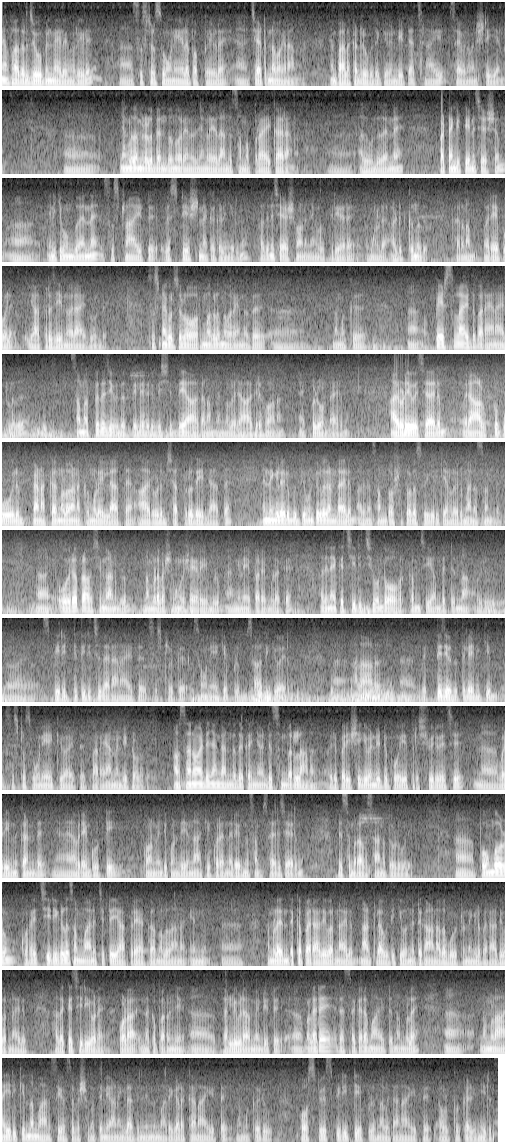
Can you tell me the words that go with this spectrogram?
ഞാൻ father Jobin Melamuriyil sister സോണിയയുടെ പപ്പയുടെ ചേട്ടന്റെ മകനാണ്. ഞാൻ പാലക്കാട് രൂപതയ്ക്ക് വേണ്ടിയിട്ട് അച്ഛനായി സേവനമനുഷ്ഠിക്കുകയാണ് ഞങ്ങൾ തമ്മിലുള്ള ബന്ധം എന്ന് പറയുന്നത് ഞങ്ങൾ ഏതാണ്ട് സമപ്രായക്കാരാണ്. അതുകൊണ്ട് തന്നെ പട്ടം കിട്ടിയതിന് ശേഷം എനിക്ക് മുമ്പ് തന്നെ സിസ്റ്ററായിട്ട് വെസ്റ്റേഷനൊക്കെ കഴിഞ്ഞിരുന്നു. അപ്പം അതിന് ശേഷമാണ് ഞങ്ങൾ ഒത്തിരിയേറെ നമ്മളുടെ അടുക്കുന്നത്. കാരണം ഒരേപോലെ യാത്ര ചെയ്യുന്നവരായതുകൊണ്ട്. സിസ്റ്ററിനെ കുറിച്ചുള്ള ഓർമ്മകൾ എന്ന് പറയുന്നത് നമുക്ക് പേഴ്സണലായിട്ട് പറയാനായിട്ടുള്ളത് സമർപ്പിത ജീവിതത്തിലെ ഒരു വിശുദ്ധയാകണം എന്നുള്ളൊരു ആഗ്രഹമാണ് എപ്പോഴും ഉണ്ടായിരുന്നത് ആരോട് ചോദിച്ചാലും ഒരാൾക്ക് പോലും പിണക്കങ്ങളോ ഇണക്കങ്ങളോ ഇല്ലാത്ത ആരോടും ശത്രുതയില്ലാത്ത എന്തെങ്കിലും ഒരു ബുദ്ധിമുട്ടുകൾ കണ്ടാലും അതിനെ സന്തോഷത്തോടെ സ്വീകരിക്കാനുള്ള ഒരു മനസ്സുണ്ട്. ഓരോ പ്രാവശ്യം കാണുമ്പോഴും നമ്മുടെ വിഷമങ്ങൾ ഷെയർ ചെയ്യുമ്പോഴും അങ്ങനെ പറയുമ്പോഴൊക്കെ അതിനെയൊക്കെ ചിരിച്ചുകൊണ്ട് ഓവർകം ചെയ്യാൻ പറ്റുന്ന ഒരു സ്പിരിറ്റ് തിരിച്ചു തരാനായിട്ട് സിസ്റ്റർക്ക് സോണിയയ്ക്ക് എപ്പോഴും സാധിക്കുമായിരുന്നു. അതാണ് വ്യക്തി ജീവിതത്തിൽ എനിക്കും സിസ്റ്റർ സോണിയയ്ക്കുമായിട്ട് പറയാൻ വേണ്ടിയിട്ടുള്ളത്. അവസാനമായിട്ട് ഞാൻ കണ്ടത് കഴിഞ്ഞ ഡിസംബറിലാണ്. ഒരു പരീക്ഷയ്ക്ക് വേണ്ടിയിട്ട് പോയി തൃശ്ശൂർ വെച്ച് വഴിയിൽ നിന്ന് കണ്ട് ഞാൻ അവരെയും കൂട്ടി കോൺവെന്റ് കൊണ്ടുചെന്നാക്കി കുറേ നേരം ഇരുന്ന് സംസാരിച്ചായിരുന്നു ഡിസംബർ അവസാനത്തോടു കൂടി പോകുമ്പോഴും കുറേ ചിരികൾ സമ്മാനിച്ചിട്ട് യാത്രയാക്കുക എന്നുള്ളതാണ് എന്നും. നമ്മൾ എന്തൊക്കെ പരാതി പറഞ്ഞാലും നാട്ടിൽ അവധിക്ക് വന്നിട്ട് കാണാതെ പോയിട്ടുണ്ടെങ്കിൽ പരാതി പറഞ്ഞാലും അതൊക്കെ ചിരിയോടെ പൊട എന്നൊക്കെ പറഞ്ഞ് തള്ളിവിടാൻ വേണ്ടിയിട്ട് വളരെ രസകരമായിട്ട് നമ്മളെ നമ്മളായിരിക്കുന്ന മാനസിക വിഷമത്തിന്റെ ആണെങ്കിൽ അതിൽ നിന്ന് മറികടക്കാനായിട്ട് നമുക്കൊരു പോസിറ്റീവ് സ്പിരിറ്റ് എപ്പോഴും നൽകാനായിട്ട് അവൾക്ക് കഴിഞ്ഞിരുന്നു.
